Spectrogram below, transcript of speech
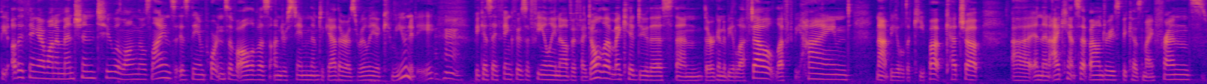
The other thing I want to mention too along those lines is the importance of all of us understanding them together as really a community mm-hmm. because I think there's a feeling of if I don't let my kid do this, then they're going to be left out, left behind, not be able to keep up, catch up. Uh, and then I can't set boundaries because my friends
